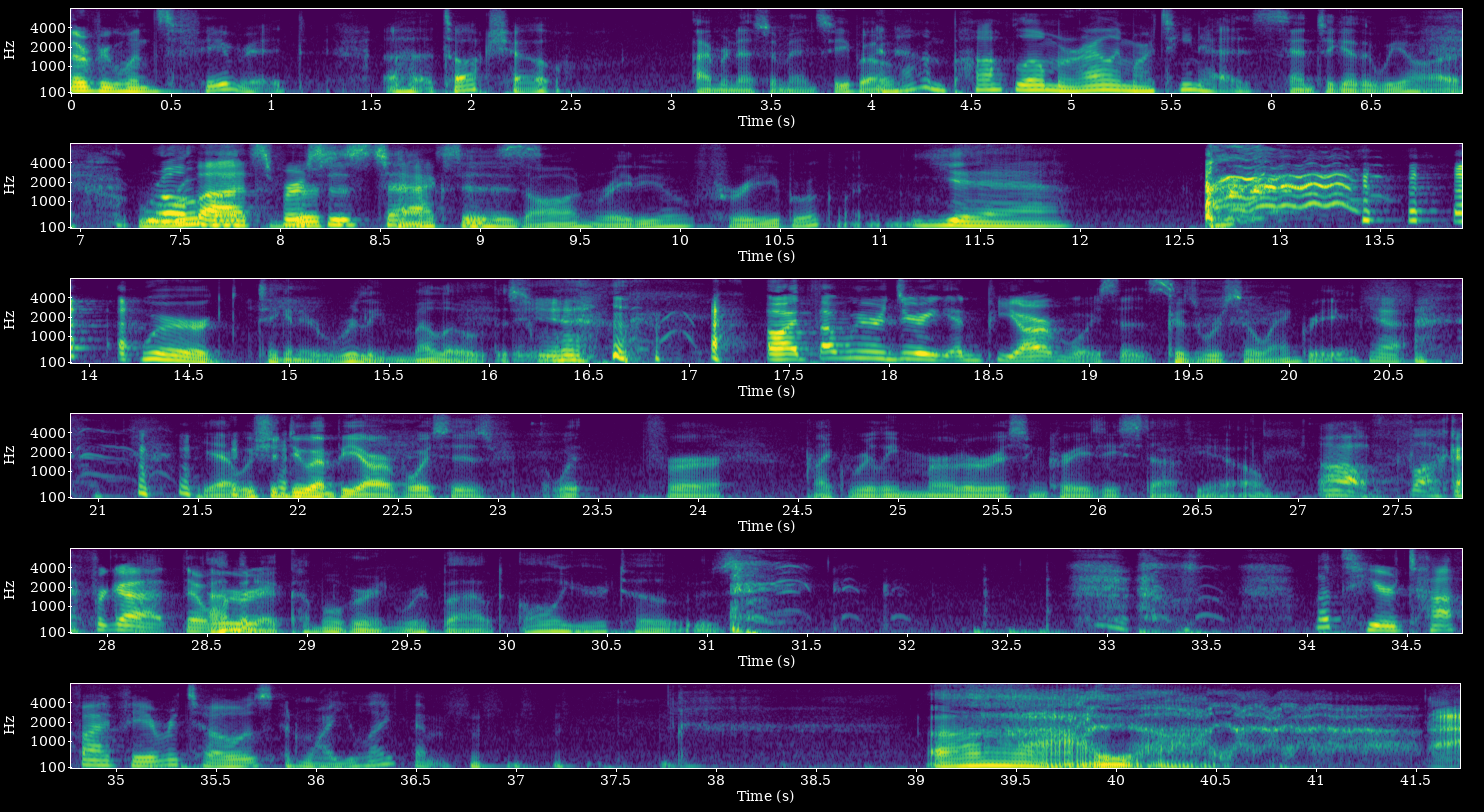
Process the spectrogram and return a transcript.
of everyone's favorite uh, talk show. I'm Ernesto Mancibo, And I'm Pablo Morales Martinez. and together we are Robots versus Taxes. on Radio Free Brooklyn. Yeah. We're taking it really mellow this week Yeah. oh, I thought we were doing NPR voices. because we're so angry. Yeah. yeah, we should do NPR voices with for like really murderous and crazy stuff. You know, Oh fuck! I forgot that I'm we're. gonna come over and rip out all your toes. Let's hear top five favorite toes and why you like them. ah, yeah, yeah, yeah.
